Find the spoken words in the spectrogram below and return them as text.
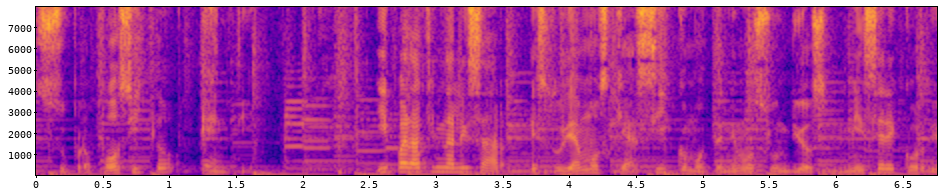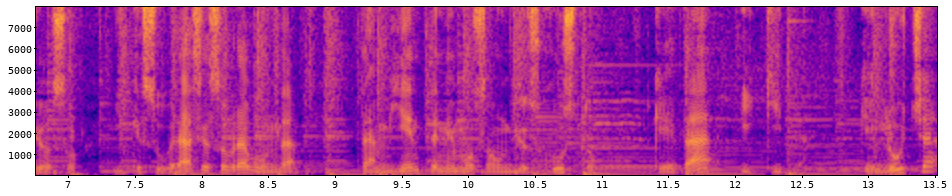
su propósito en ti. Y para finalizar, estudiamos que así como tenemos un Dios misericordioso y que su gracia sobreabunda, también tenemos a un Dios justo, que da y quita, que lucha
